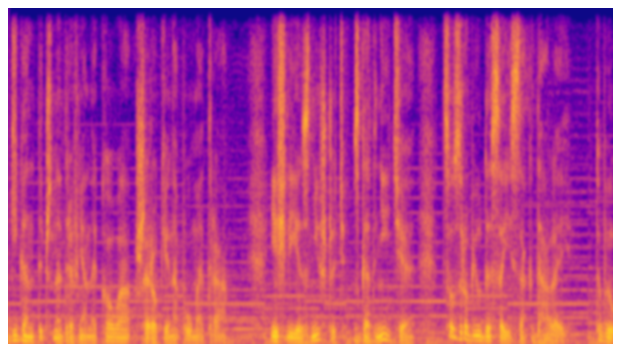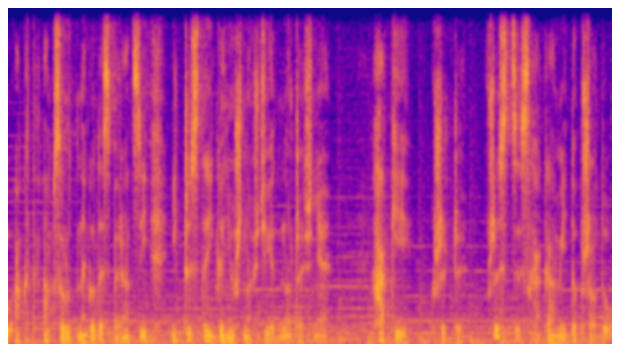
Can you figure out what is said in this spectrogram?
gigantyczne drewniane koła, szerokie na pół metra. Jeśli je zniszczyć, zgadnijcie, co zrobił Deseisak dalej. To był akt absolutnego desperacji i czystej geniuszności jednocześnie. Haki! krzyczy. Wszyscy z hakami do przodu.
